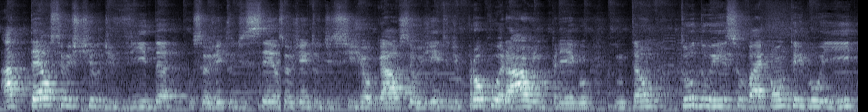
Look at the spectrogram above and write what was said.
até o seu estilo de vida, o seu jeito de ser, o seu jeito de se jogar, o seu jeito de procurar o emprego. Então, tudo isso vai contribuir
